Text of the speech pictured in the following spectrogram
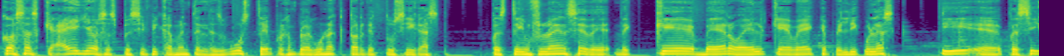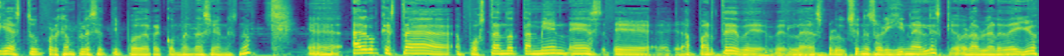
cosas que a ellos específicamente les guste, por ejemplo, algún actor que tú sigas, pues te influencie de, de qué ver o él qué ve, qué películas y eh, pues sigas tú, por ejemplo, ese tipo de recomendaciones, ¿no? Eh, algo que está apostando también es, eh, aparte de, las producciones originales, que ahora hablaré de ello,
